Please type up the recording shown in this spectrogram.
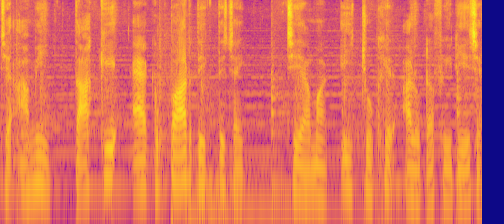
যে আমি তাকে একবার দেখতে চাই যে আমার এই চোখের আলোটা ফিরিয়েছে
